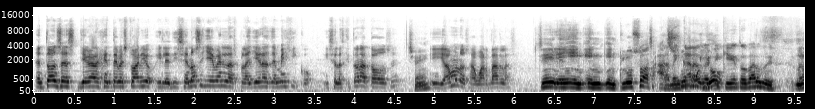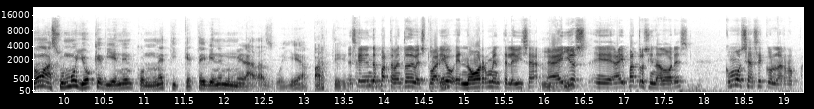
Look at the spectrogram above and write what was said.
Entonces llega la gente de vestuario y le dice, no se lleven las playeras de México. Y se las quitaron a todos, ¿eh? Sí. Y vámonos a guardarlas. Sí, in- in- incluso as- asumo caras, yo. 1500 baros, güey. No, asumo yo que vienen con una etiqueta y vienen numeradas, güey, eh, aparte. Es que hay un departamento de vestuario enorme en Televisa. A ellos eh, hay patrocinadores. ¿Cómo se hace con la ropa?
